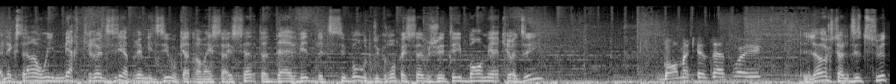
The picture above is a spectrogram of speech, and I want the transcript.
un, excellent, oui, mercredi après-midi au 96.7. David de Thibault du groupe SFGT. Bon mercredi. Bon mercredi à toi, Là, je te le dis tout de suite,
